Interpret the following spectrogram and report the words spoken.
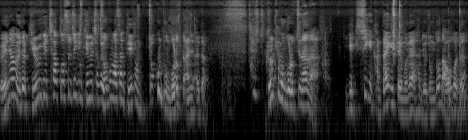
왜냐면 얘들 기울기 찾고 수직인 기울기 찾고 0,3 대입하면 조금 번거롭다. 아니, 아니다. 사실 그렇게 번거롭진 않아. 이게 식이 간단하기 때문에 한 요 정도 나오거든.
